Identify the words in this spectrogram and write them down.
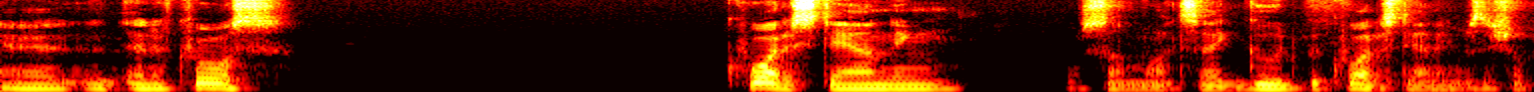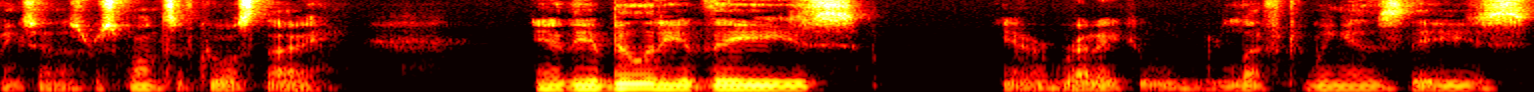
And of course, quite astounding, or some might say good, but quite astounding was the shopping centre's response. Of course, they, you know, the ability of these, you know, radical left wingers, these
